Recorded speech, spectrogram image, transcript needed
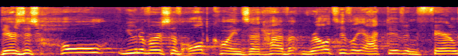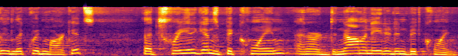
there's this whole universe of altcoins that have relatively active and fairly liquid markets that trade against Bitcoin and are denominated in Bitcoin.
